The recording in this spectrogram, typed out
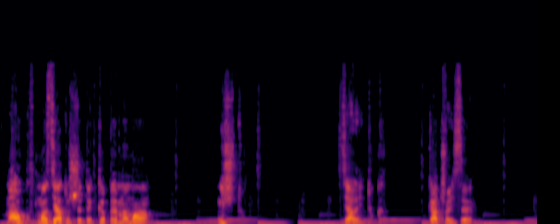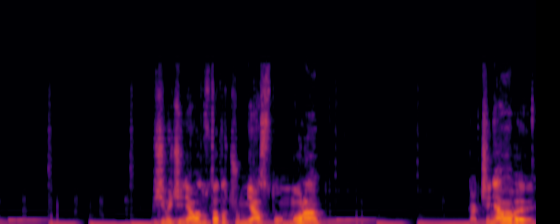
Малко в мазято ще те къпем, ама... Нищо. Сядай тук. Качвай се. Пиши ми, че няма достатъчно място. Моля? Как че няма, бе?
